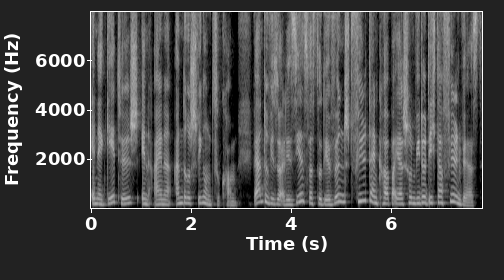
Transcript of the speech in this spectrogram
energetisch in eine andere Schwingung zu kommen. Während du visualisierst, was du dir wünschst, fühlt dein Körper ja schon, wie du dich da fühlen wirst.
